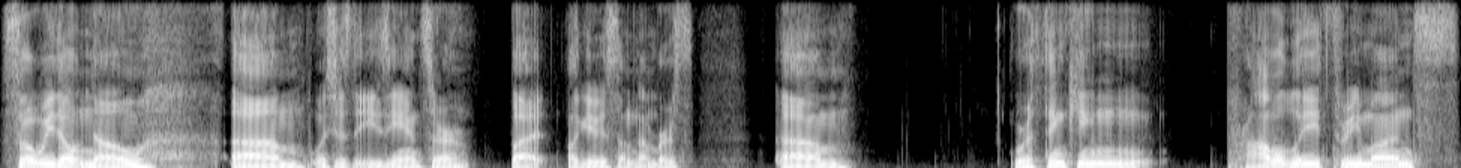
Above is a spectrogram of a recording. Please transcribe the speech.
So we don't know, um, which is the easy answer, but I'll give you some numbers. Um, we're thinking probably three months,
